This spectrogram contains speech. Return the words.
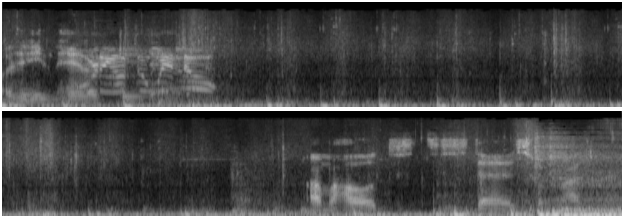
I didn't even hear it. Being there. I'm a hold stairs from admin.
